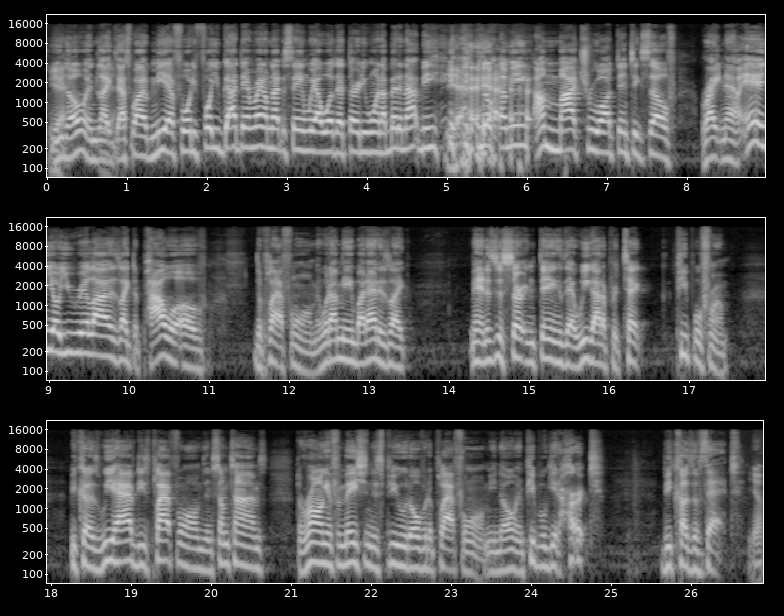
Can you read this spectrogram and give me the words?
Yeah. You know, and like that's why me at 44, you goddamn right, I'm not the same way I was at 31. I better not be. Yeah. you know what I mean? I'm my true authentic self right now. And yo, you realize like the power of the platform. And what I mean by that is like, man, there's just certain things that we gotta protect people from. Because we have these platforms and sometimes the wrong information is spewed over the platform, you know, and people get hurt because of that Yep.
